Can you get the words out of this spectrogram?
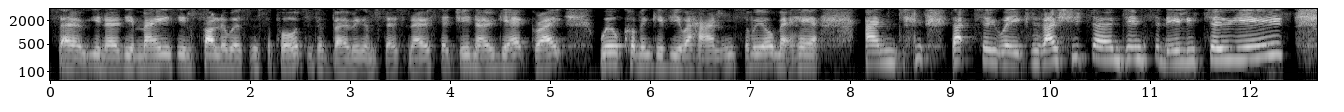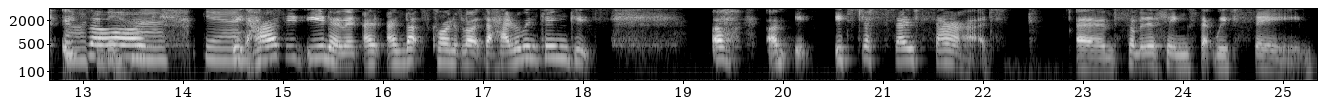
So you know, the amazing followers and supporters of Birmingham says no said, you know, yeah, great, we'll come and give you a hand. So we all met here, and that two weeks has actually turned into nearly two years. It's oh, like it has. Yeah, it has. It, you know, and, and and that's kind of like the harrowing thing. It's oh, um, it, it's just so sad um, some of the things that we've seen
